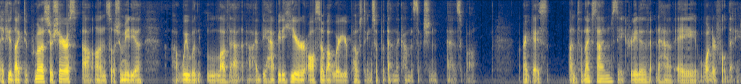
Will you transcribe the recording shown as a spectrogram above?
if you'd like to promote us or share us uh, on social media, uh, we would love that. I'd be happy to hear also about where you're posting, so put that in the comment section as well. All right, guys, until next time, stay creative and have a wonderful day.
